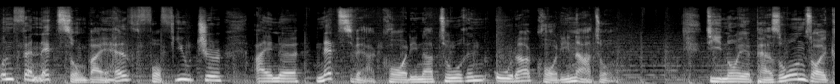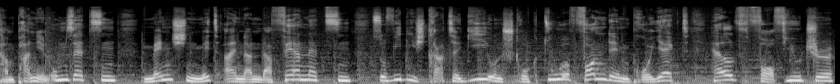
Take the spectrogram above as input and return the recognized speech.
und Vernetzung bei Health for Future eine Netzwerkkoordinatorin oder Koordinator. Die neue Person soll Kampagnen umsetzen, Menschen miteinander vernetzen sowie die Strategie und Struktur von dem Projekt Health for Future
